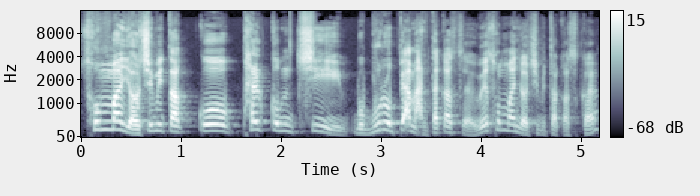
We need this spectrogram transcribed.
손만 열심히 닦고 팔꿈치, 뭐 무릎 뺨 안 닦았어요. 왜 손만 열심히 닦았을까요?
